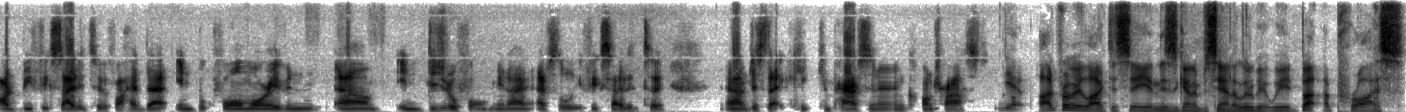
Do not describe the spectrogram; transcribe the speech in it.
I'd be fixated to if I had that in book form or even um, in digital form. You know, absolutely fixated to um, just that c- comparison and contrast. Yeah. I'd probably like to see, and this is going to sound a little bit weird, but a price.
